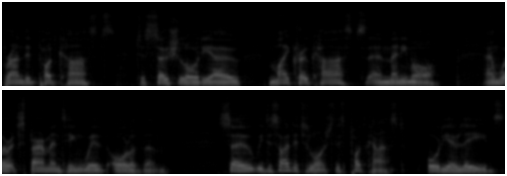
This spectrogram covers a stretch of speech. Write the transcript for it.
branded podcasts to social audio, microcasts, and many more. And we're experimenting with all of them. So we decided to launch this podcast, Audio Leads,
